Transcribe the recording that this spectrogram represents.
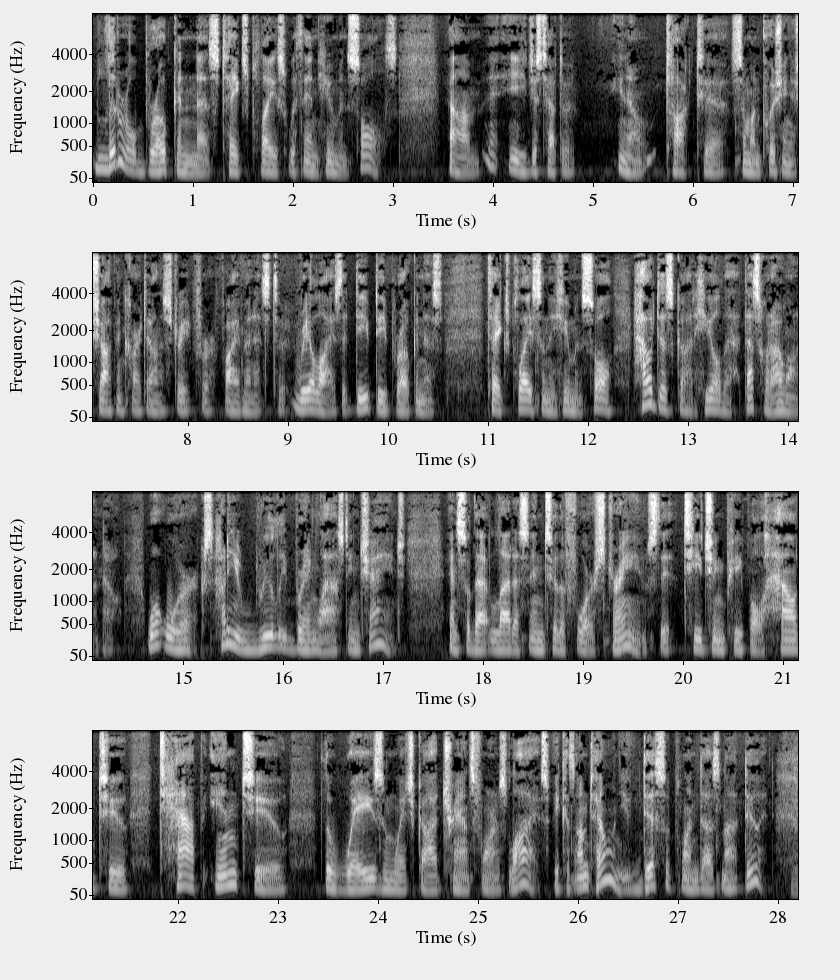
literal brokenness takes place within human souls. Um, you just have to you know, talk to someone pushing a shopping cart down the street for five minutes to realize that deep, deep brokenness takes place in the human soul. How does God heal that? That's what I want to know. What works? How do you really bring lasting change? And so that led us into the four streams, the, teaching people how to tap into the ways in which God transforms lives. Because I'm telling you, discipline does not do it. Yeah.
